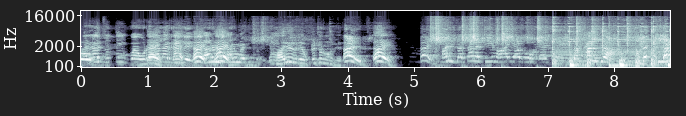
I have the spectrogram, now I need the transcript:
அதெல்லாம் சுத்தி இப்ப உடனெல்லாம் ரீலு கரும்பு, கரும்பு. மரியாதை பெற்று உனக்கு ஏய் ஏய் அடி தக்காள தீ வாயா போடா தக்காளிக்கா தக்காள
